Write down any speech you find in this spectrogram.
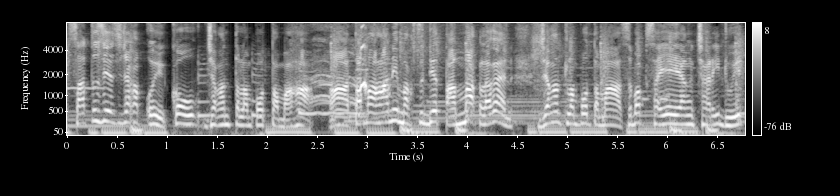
Satu saya cakap Oi kau jangan terlampau tamaha ah, Tamaha ni maksud dia tamak lah kan Jangan terlampau tamaha Sebab saya yang cari duit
